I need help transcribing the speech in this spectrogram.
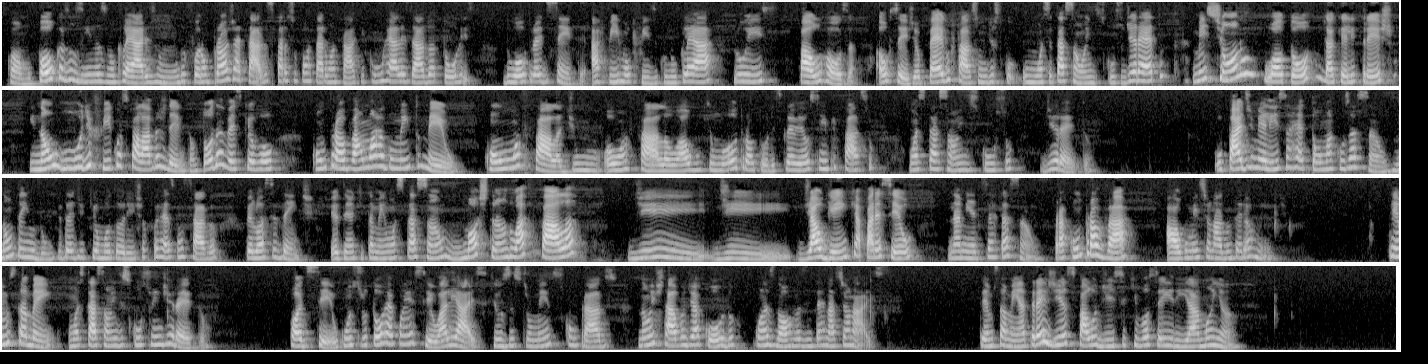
como poucas usinas nucleares no mundo foram projetadas para suportar um ataque como realizado a torres do World Trade Center, afirma o físico nuclear Luiz Paulo Rosa. Ou seja, eu pego, faço um uma citação em discurso direto, menciono o autor daquele trecho e não modifico as palavras dele. Então, toda vez que eu vou comprovar um argumento meu com uma fala de um ou uma fala ou algo que um outro autor escreveu, eu sempre faço uma citação em discurso direto. O pai de Melissa retoma a acusação. Não tenho dúvida de que o motorista foi responsável pelo acidente. Eu tenho aqui também uma citação mostrando a fala de, de, de alguém que apareceu na minha dissertação, para comprovar algo mencionado anteriormente. Temos também uma citação em discurso indireto. Pode ser, o construtor reconheceu, aliás, que os instrumentos comprados não estavam de acordo com as normas internacionais. Temos também, há três dias, Paulo disse que você iria amanhã.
